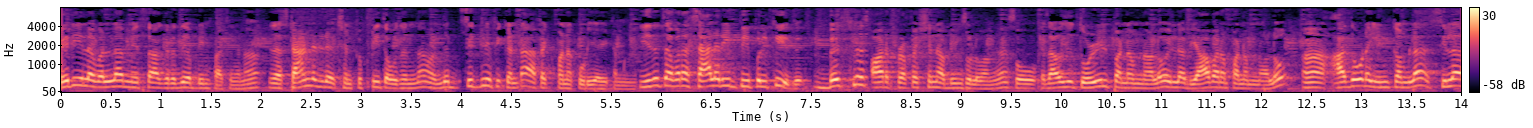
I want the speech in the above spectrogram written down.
பெரிய லெவல்ல மிஸ் ஆகுறது அப்படின்னு பாத்தீங்கன்னா இந்த ஸ்டாண்டர்ட் டிடக்ஷன் ஃபிஃப்டி தௌசண்ட் தான் வந்து சிக்னிபிகண்டா அஃபெக்ட் பண்ணக்கூடிய ஐட்டம் இது தவிர சேலரி பீப்புளுக்கு இது. பிசினஸ் ஆர் ப்ரொஃபஷன் அப்படின்னு சொல்லுவாங்க. ஸோ ஏதாவது தொழில் பண்ணோம்னாலோ இல்ல வியாபாரம் பண்ணோம்னாலோ அதோட இன்கம்ல சில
